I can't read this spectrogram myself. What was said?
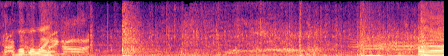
Gotcha. I'm on my way. Hang on. Haha.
